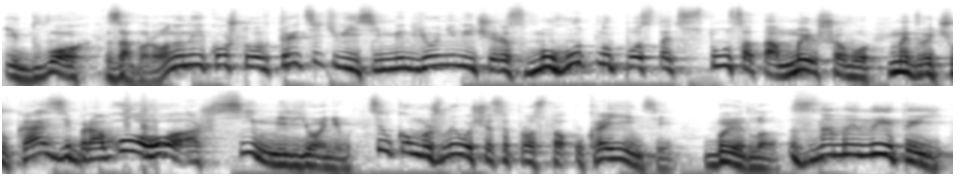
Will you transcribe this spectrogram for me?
і двох заборонених заборонений, коштував 38 мільйонів і через могутну постать Стуса та Миршаву Медведчука зібрав ого аж 7 мільйонів. Цілком можливо, що це просто українці. Бидло. Знаменитий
